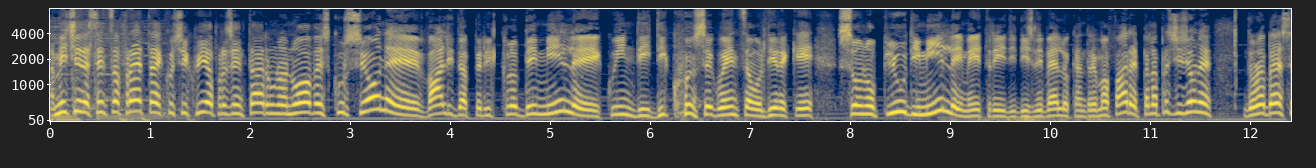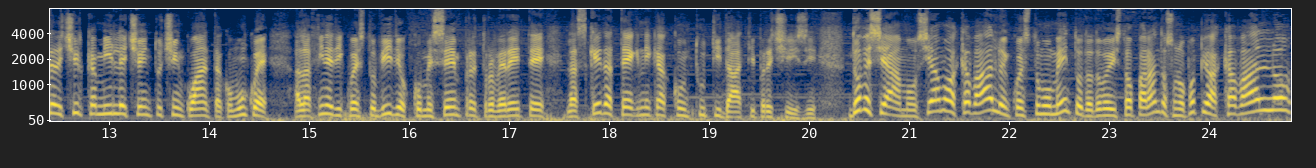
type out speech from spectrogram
Amici del Senza Fretta, eccoci qui a presentare una nuova escursione valida per il Club dei 1000 e quindi di conseguenza vuol dire che sono più di 1000 i metri di dislivello che andremo a fare. Per la precisione dovrebbe essere circa 1150. Comunque alla fine di questo video come sempre troverete la scheda tecnica con tutti i dati precisi. Dove siamo? Siamo a cavallo in questo momento da dove vi sto parlando, sono proprio a cavallo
